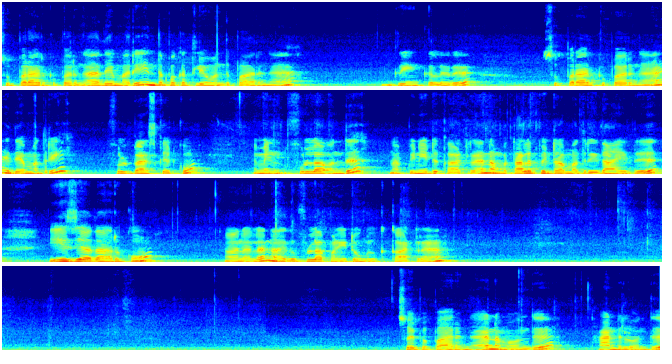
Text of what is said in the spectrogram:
சூப்பராக இருக்குது பாருங்கள் அதே மாதிரி இந்த பக்கத்துலேயும் வந்து பாருங்கள் க்ரீன் கலரு சூப்பராக இருக்குது பாருங்கள் இதே மாதிரி ஃபுல் பேஸ்கெட்க்கும் ஐ மீன் ஃபுல்லாக வந்து நான் பின்னிட்டு காட்டுறேன். நம்ம தலை பின்னுற மாதிரி தான் இது. ஈஸியாக தான் இருக்கும். அதனால் நான் இது ஃபுல்லாக பண்ணிவிட்டு உங்களுக்கு காட்டுறேன். ஸோ இப்போ பாருங்கள் நம்ம வந்து ஹேண்டில் வந்து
